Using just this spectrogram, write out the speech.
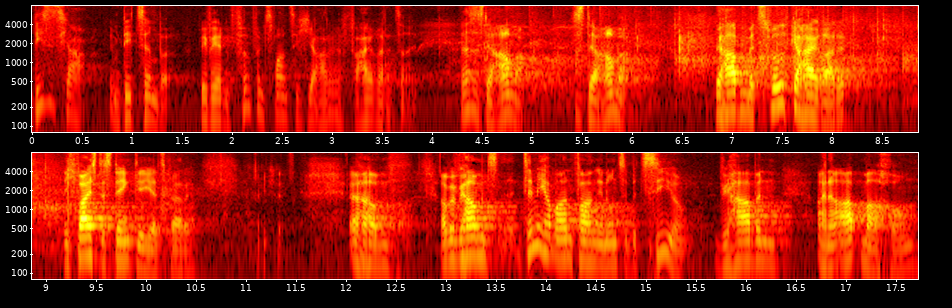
dieses Jahr im Dezember, wir werden 25 Jahre verheiratet sein. Das ist der Hammer. Das ist der Hammer. Wir haben mit zwölf geheiratet. Ich weiß, das denkt ihr jetzt gerade. Ähm, aber wir haben ziemlich am Anfang in unserer Beziehung, wir haben eine Abmachung.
